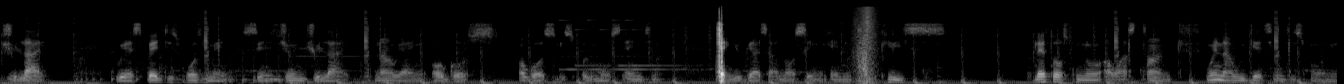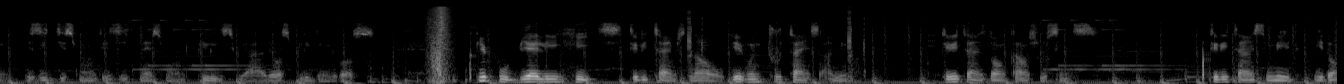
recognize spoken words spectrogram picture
July. We expect disbursement since June, July. Now we are in August. August is almost ending. And you guys are not saying anything. Please let us know our stand. When are we getting this money? Is it this month? Is it next month? Please, we are just pleading because people barely hit three times now, even two times. I mean, three times don't cancel since three times made e don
